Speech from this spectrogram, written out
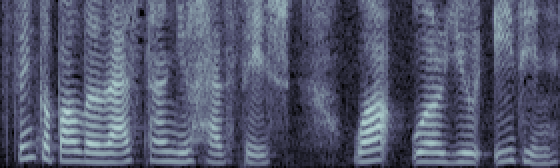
Think about the last time you had fish. What were you eating?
